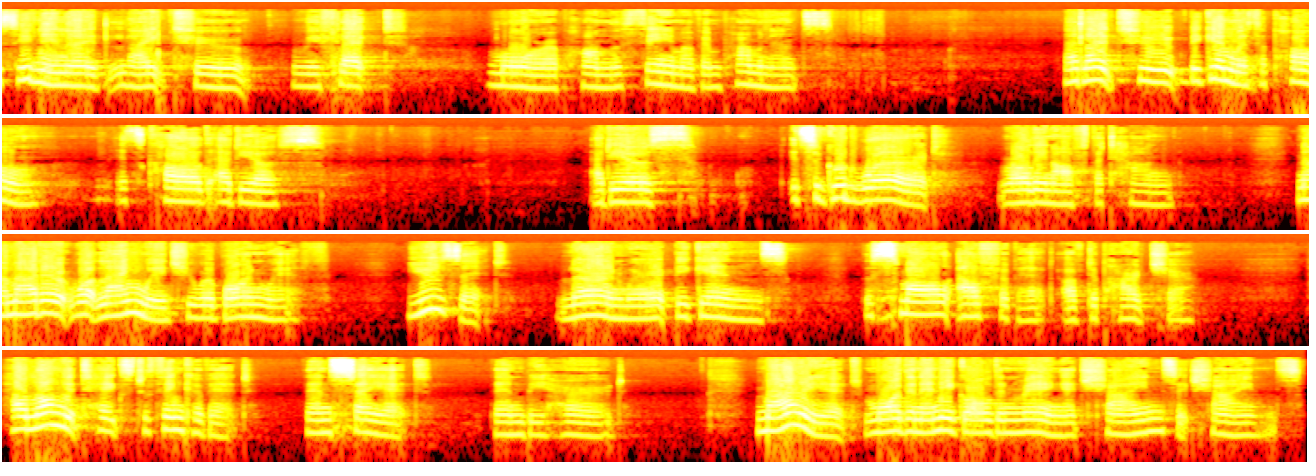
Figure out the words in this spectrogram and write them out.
This evening, I'd like to reflect more upon the theme of impermanence. I'd like to begin with a poem. It's called Adios. Adios. It's a good word rolling off the tongue. No matter what language you were born with, use it, learn where it begins, the small alphabet of departure how long it takes to think of it, then say it, then be heard. Marry it more than any golden ring. It shines, it shines.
